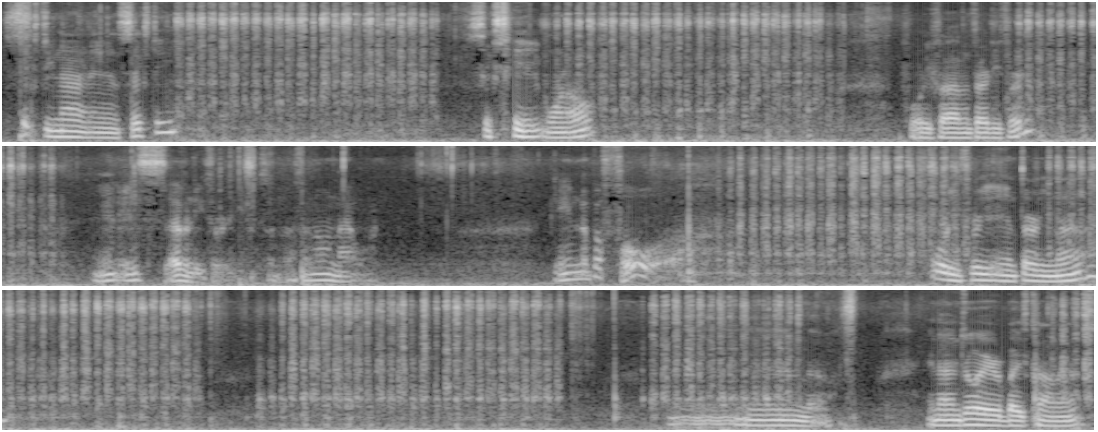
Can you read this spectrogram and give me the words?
69 and 60. 68 one off. 45 and 33. And a 73. So nothing on that one. Game number four. 43 and 39. And no. And I enjoy everybody's comments,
